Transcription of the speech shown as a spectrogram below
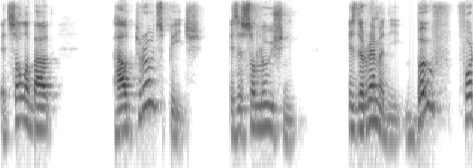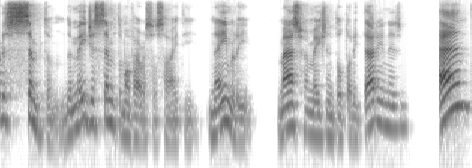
It's all about how truth speech is a solution, is the remedy, both for the symptom, the major symptom of our society, namely mass formation and totalitarianism, and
